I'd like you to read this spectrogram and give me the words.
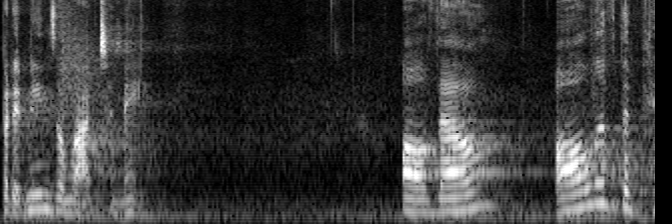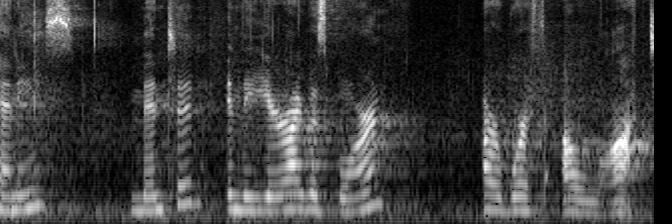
but it means a lot to me. Although all of the pennies minted in the year I was born are worth a lot.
